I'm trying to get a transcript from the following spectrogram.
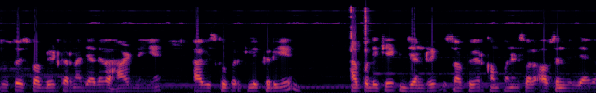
दोस्तों इसको अपडेट करना ज़्यादा हार्ड नहीं है। आप इसके ऊपर क्लिक करिए। आपको देखिए एक जेनरिक सॉफ्टवेयर कंपोनेंट्स वाला ऑप्शन मिल जाएगा।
